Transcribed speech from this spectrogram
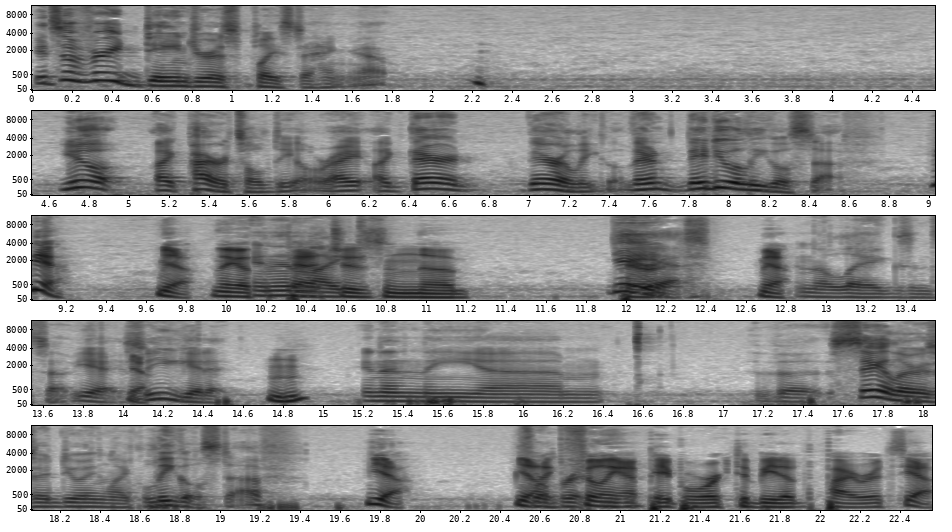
it's a very dangerous place to hang out. You know, like Pirates whole deal, right? Like they're they're illegal. They they do illegal stuff. Yeah. Yeah. They got And the then, like- patches and the Yeah, parrots. yeah, Yeah. and the legs and stuff. Yeah, Yeah. so you get it. And then the um, the sailors are doing like legal stuff. Yeah. Yeah. Like Britain. filling out paperwork to beat up the pirates. Yeah.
